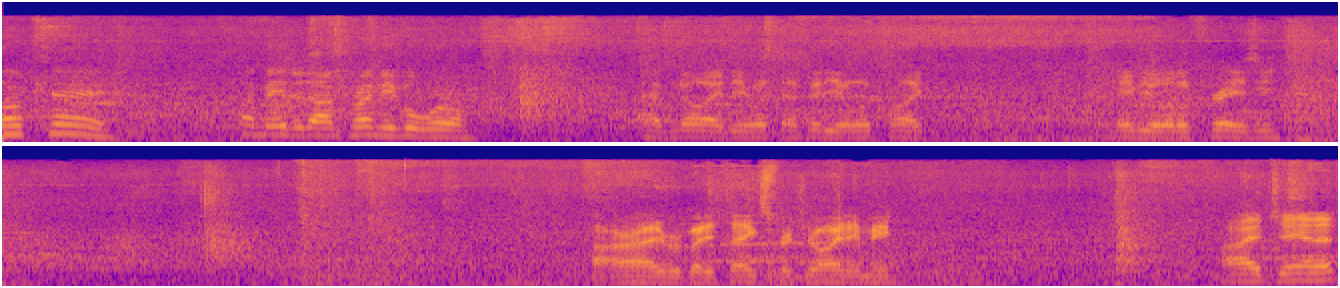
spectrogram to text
Okay, I made it on Primeval Whirl. I have no idea what that video looked like. Maybe a little crazy. All right, everybody, thanks for joining me. Hi, Janet.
